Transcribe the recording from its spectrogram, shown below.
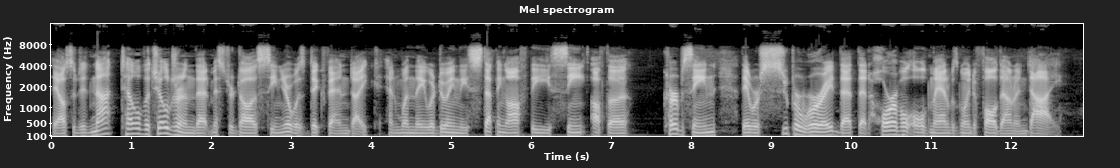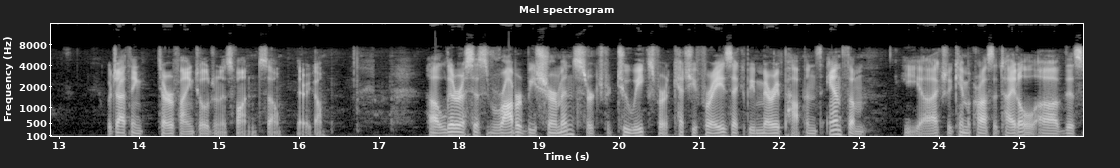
They also did not tell the children that Mr. Dawes Sr. was Dick Van Dyke, and when they were doing the stepping off the scene off the curb scene, they were super worried that that horrible old man was going to fall down and die, which I think terrifying children is fun. So there you go. Uh, lyricist Robert B. Sherman searched for two weeks for a catchy phrase that could be Mary Poppins' anthem. He uh, actually came across the title of this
